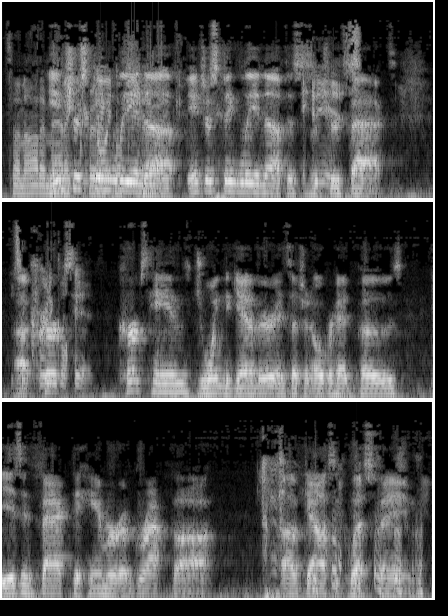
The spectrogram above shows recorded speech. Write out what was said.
It's an automatic Interestingly enough, strike. interestingly enough, this is It a true is. fact. It's a Uh, critical Kirk's- hit. Kirk's hands joined together in such an overhead pose is in fact the hammer of Grabthar. of Galaxy Quest fame.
